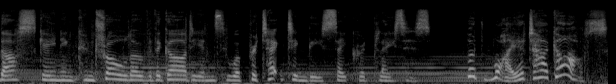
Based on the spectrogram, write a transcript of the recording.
thus gaining control over the Guardians who were protecting these sacred places. But why attack us?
